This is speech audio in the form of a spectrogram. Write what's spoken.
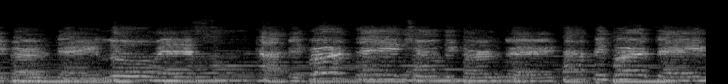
Happy birthday, Louis. Happy birthday, happy birthday. Happy birthday,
